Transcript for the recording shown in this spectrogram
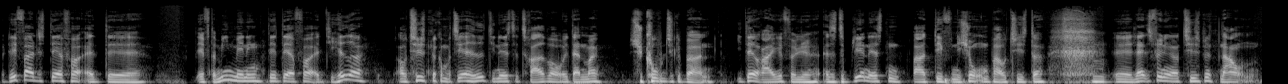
Og det er faktisk derfor, at øh, efter min mening, det er derfor, at de hedder, autisme kommer til at hedde de næste 30 år i Danmark, psykotiske børn, i den rækkefølge. Altså det bliver næsten bare definitionen på autister. Mm. Øh, Landsforeningen Autismes navn,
